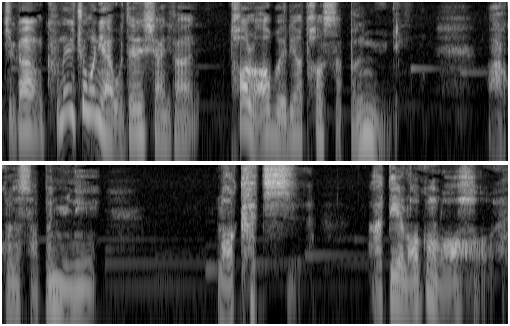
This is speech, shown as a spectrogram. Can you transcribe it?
就讲可能有交关人会得想就讲。讨老婆一定要讨日本女人，啊，觉着日本女人老客气，啊，对老公老好的，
